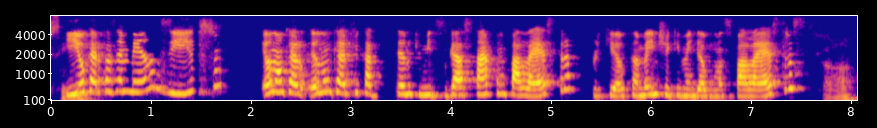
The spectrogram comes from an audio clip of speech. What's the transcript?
Sim. E eu quero fazer menos isso. Eu não quero, eu não quero ficar tendo que me desgastar com palestra, porque eu também tinha que vender algumas palestras. Tá.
